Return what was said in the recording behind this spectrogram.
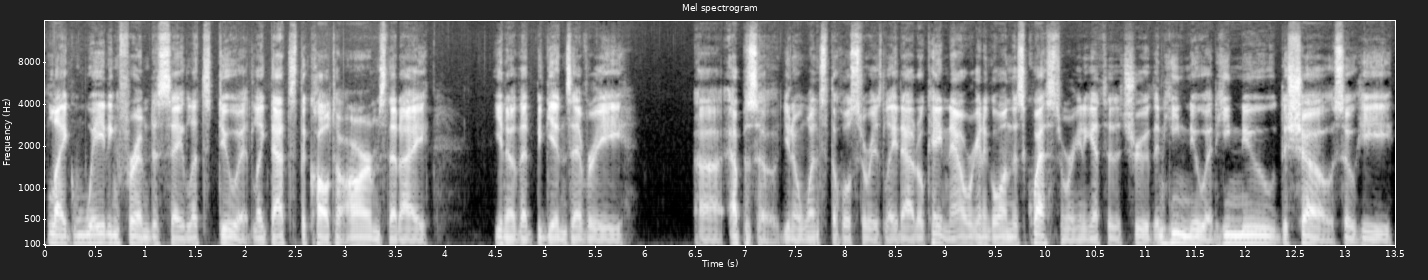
like waiting for him to say let's do it. Like that's the call to arms that i you know that begins every uh, episode. You know once the whole story is laid out okay now we're going to go on this quest and we're going to get to the truth. And he knew it. He knew the show. So he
